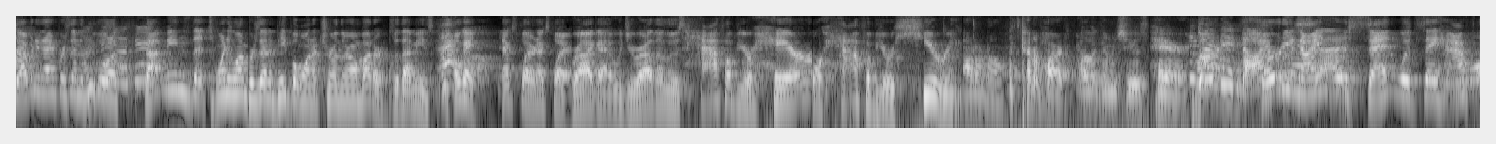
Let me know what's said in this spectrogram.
79% of people. Okay, okay. That means that 21% of people want to churn their own butter. That's what that means. Okay, next player, next player. Ry guy, would you rather lose half of your hair or half of your hearing? I don't know. That's kind of hard. Probably gonna choose hair. 39 39% would say half What?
